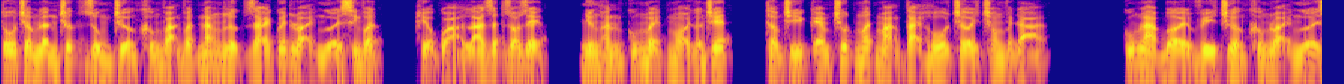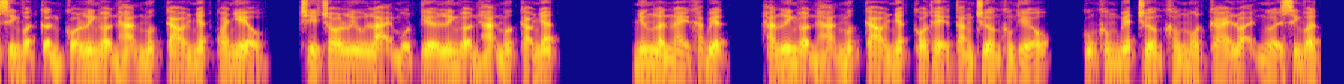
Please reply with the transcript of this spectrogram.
Tô trầm lần trước dùng trường khống vạn vật năng lực giải quyết loại người sinh vật, hiệu quả là rất rõ rệt, nhưng hắn cũng mệt mỏi gần chết, thậm chí kém chút mất mạng tại hố trời trong vách đá. Cũng là bởi vì trường khống loại người sinh vật cần có linh ẩn hạn mức cao nhất quá nhiều, chỉ cho lưu lại một tia linh ẩn hạn mức cao nhất. Nhưng lần này khác biệt, hắn linh ẩn hạn mức cao nhất có thể tăng trưởng không thiếu, cũng không biết trưởng khống một cái loại người sinh vật,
